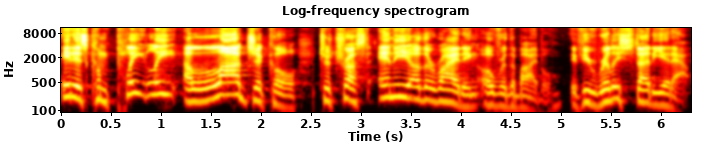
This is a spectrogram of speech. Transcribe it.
it is completely illogical to trust any other writing over the Bible if you really study it out.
